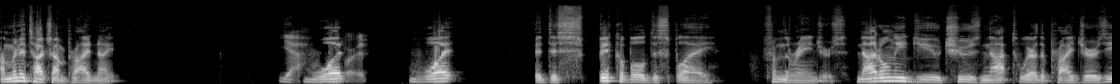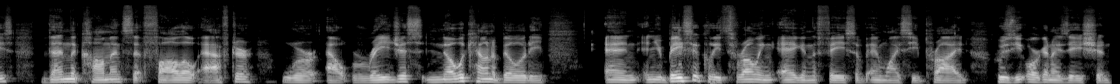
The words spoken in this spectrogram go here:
I'm going to touch on Pride Night. Yeah. What? What a despicable display from the Rangers. Not only do you choose not to wear the Pride jerseys, then the comments that follow after were outrageous, no accountability. And, and you're basically throwing egg in the face of NYC Pride, who's the organization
